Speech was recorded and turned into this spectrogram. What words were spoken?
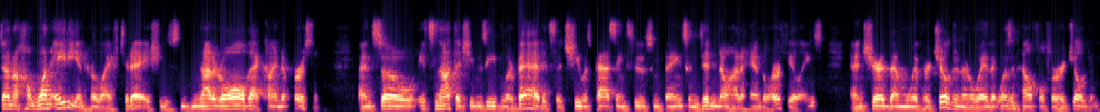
done a 180 in her life today. She's not at all that kind of person. And so it's not that she was evil or bad, it's that she was passing through some things and didn't know how to handle her feelings and shared them with her children in a way that wasn't helpful for her children.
